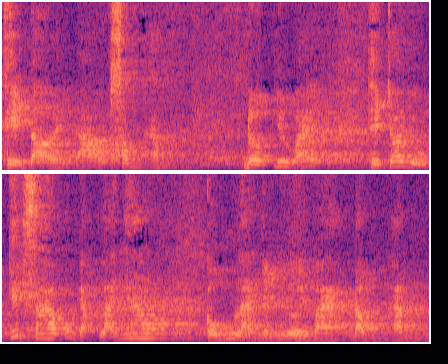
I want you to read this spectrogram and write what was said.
thì đời đạo song hành. Được như vậy thì cho dù kiếp sau có gặp lại nhau, cũng là những người bạn đồng hành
